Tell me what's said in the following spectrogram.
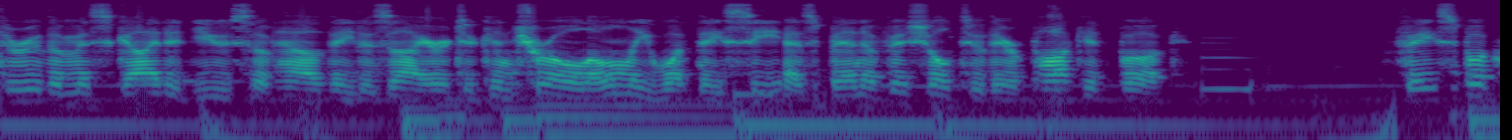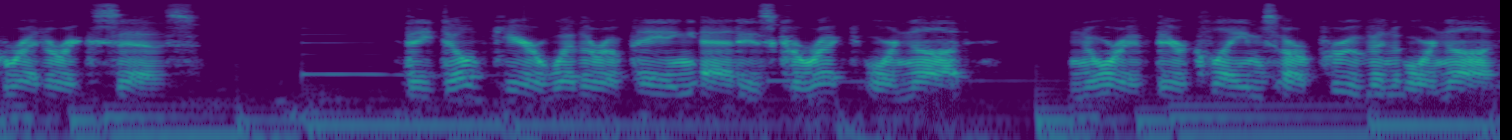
Through the misguided use of how they desire to control only what they see as beneficial to their pocketbook. Facebook rhetoric says, they don't care whether a paying ad is correct or not, nor if their claims are proven or not.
